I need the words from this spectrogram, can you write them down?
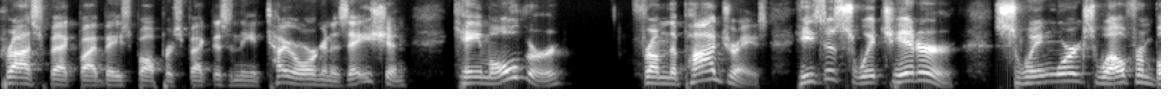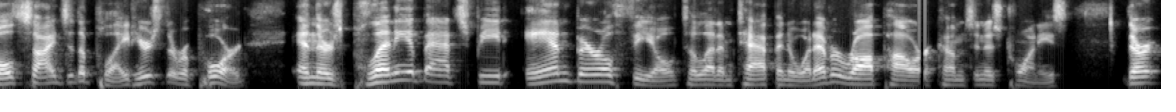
prospect by Baseball Prospectus in the entire organization, came over from the Padres. He's a switch hitter. Swing works well from both sides of the plate. Here's the report. And there's plenty of bat speed and barrel feel to let him tap into whatever raw power comes in his 20s. There,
